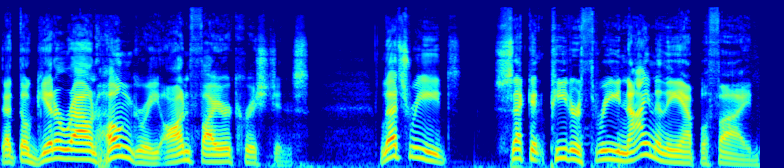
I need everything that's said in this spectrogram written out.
that they'll get around hungry, on fire Christians. Let's read 2 Peter 3 9 in the Amplified.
